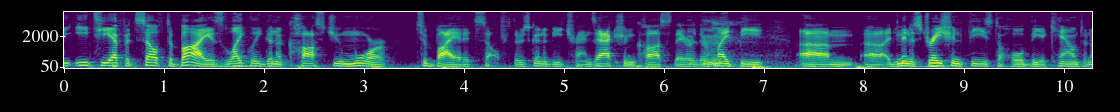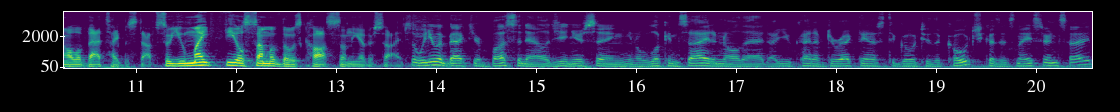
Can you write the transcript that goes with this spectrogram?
the ETF itself to buy is likely going to cost you more to buy it itself. There's going to be transaction costs there. There might be um, uh, administration fees to hold the account and all of that type of stuff. So you might feel some of those costs on the other side. So when you went back to your bus analogy and you're saying, you know, look inside and all that, are you kind of directing us to go to the coach because it's nicer inside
